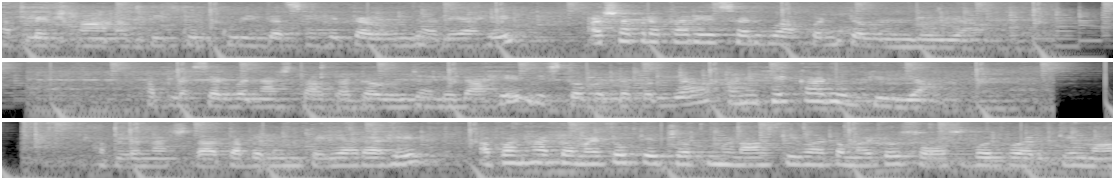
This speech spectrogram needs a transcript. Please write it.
आपले छान अगदी कुरकुरीत असं हे तळून झाले आहे. अशा प्रकारे सर्व आपण तळून घेऊया. आपला सर्व नाश्ता आता तळून झालेला आहे. विस्त बंद करूया आणि हे काढून घेऊया. आपला नाश्ता आता बनवून तयार आहे. आपण हा टोमॅटो केचप म्हणा किंवा टोमॅटो सॉस बरोबर किंवा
